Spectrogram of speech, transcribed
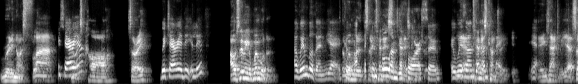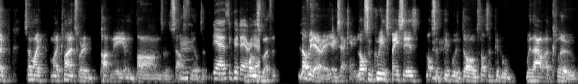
Really nice flat. Which area? Nice car. Sorry. Which area did you live? I was living in Wimbledon. Oh, Wimbledon, yeah. So cool. Wimbledon, so tennis, Fulham tennis before, country. so it was yeah, tennis country. Yeah, exactly. Yeah, so so my my clients were in Putney and Barnes and Southfields. Mm. And, yeah, it's a good area. Wandsworth. Lovely area, exactly. Lots of green spaces, lots mm-hmm. of people with dogs, lots of people without a clue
